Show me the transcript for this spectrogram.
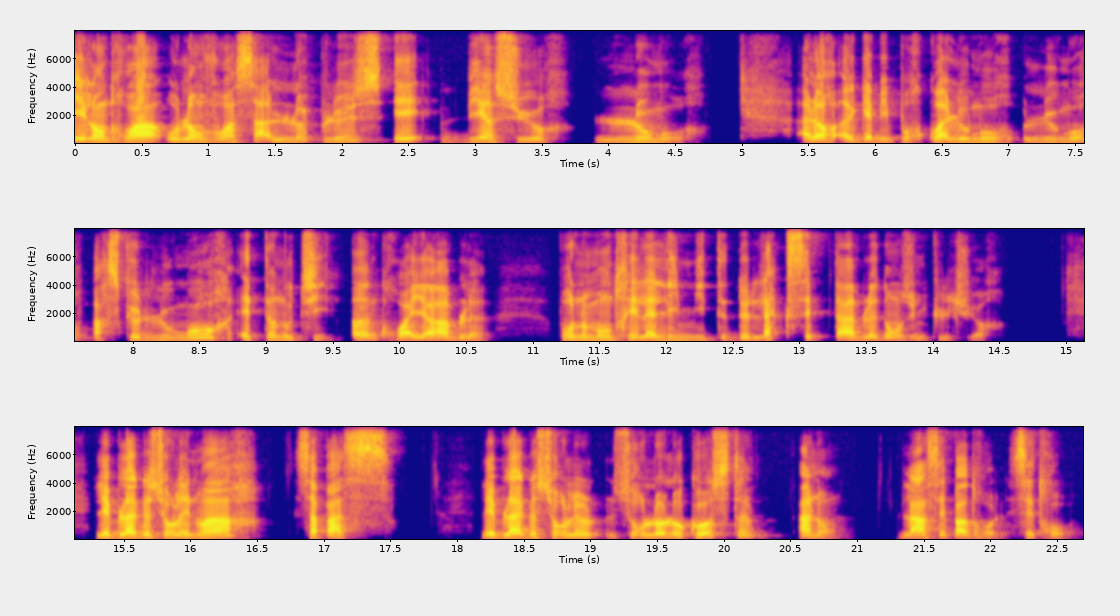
Et l'endroit où l'on voit ça le plus est bien sûr l'humour. Alors euh, Gabi, pourquoi l'humour? L'humour parce que l'humour est un outil incroyable pour nous montrer la limite de l'acceptable dans une culture. Les blagues sur les noirs, ça passe. Les blagues sur l'Holocauste, ah non, là c'est pas drôle, c'est trop.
